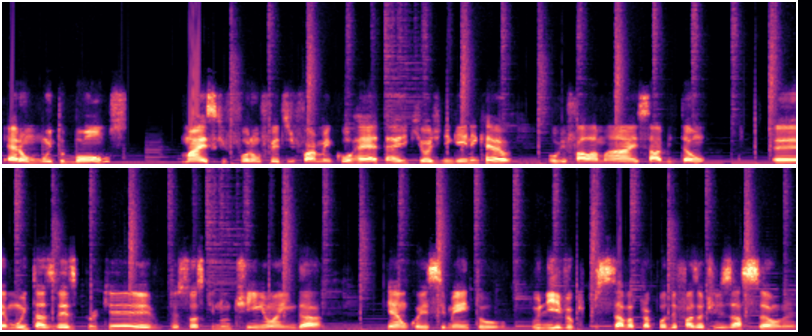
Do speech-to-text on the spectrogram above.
eram muito bons, mas que foram feitos de forma incorreta e que hoje ninguém nem quer ouvir falar mais, sabe? Então, é, muitas vezes porque pessoas que não tinham ainda é, um conhecimento do nível que precisava para poder fazer a utilização, né?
